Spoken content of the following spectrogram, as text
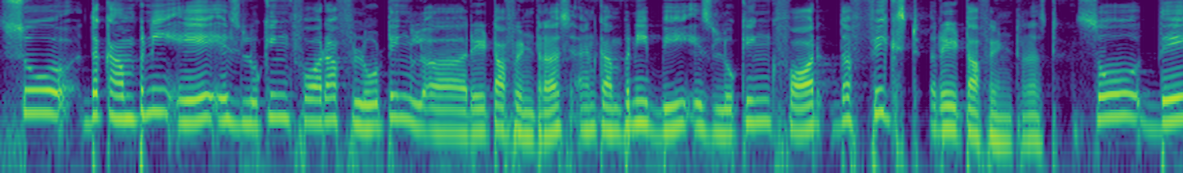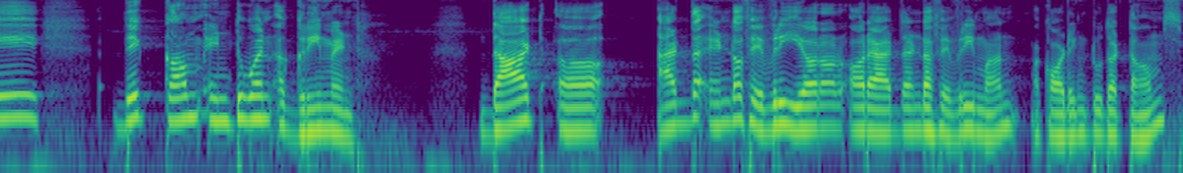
So the company A is looking for a floating uh, rate of interest and company B is looking for the fixed rate of interest. So they they come into an agreement that uh, at the end of every year or, or at the end of every month, according to the terms,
